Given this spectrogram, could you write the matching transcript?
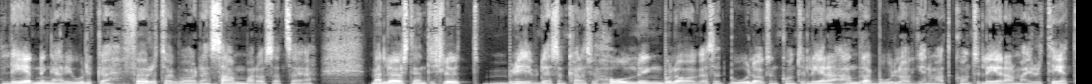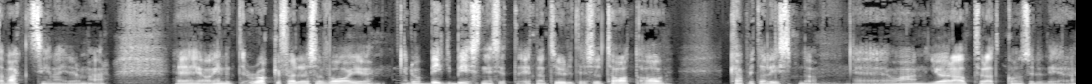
ledningar i olika företag var densamma då så att säga. Men lösningen till slut blev det som kallas för holdingbolag, alltså ett bolag som kontrollerar andra bolag genom att kontrollera en majoritet av aktierna i de här. Eh, och enligt Rockefeller så var ju då big business ett, ett naturligt resultat av kapitalism då. Eh, och han gör allt för att konsolidera.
